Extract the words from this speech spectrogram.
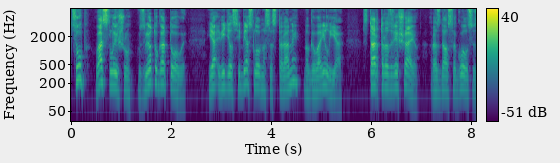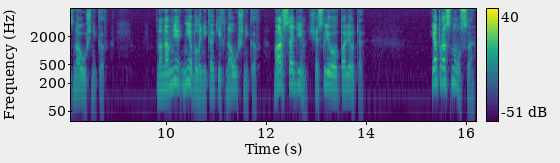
«Цуп, вас слышу. К взлету готовы». Я видел себя словно со стороны, но говорил я. «Старт разрешаю», — раздался голос из наушников. Но на мне не было никаких наушников. «Марс-1. Счастливого полета». Я проснулся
